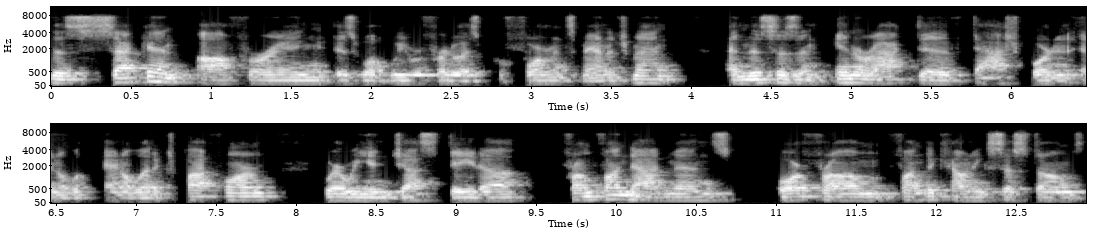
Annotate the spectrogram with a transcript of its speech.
The second offering is what we refer to as performance management. And this is an interactive dashboard and analytics platform where we ingest data from fund admins or from fund accounting systems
